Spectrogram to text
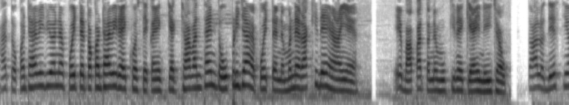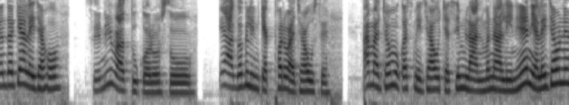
હા તો કઢાવી ગયો ને પોતે તો કઢાવી રાખ્યો છે. કંઈક ક્યાંક જવાનું થાય ને તો ઉપડી જાય પોતે ને. મને રાખી દે અહીંયા. એ બાપા તને મૂકીને ક્યાંય નહીં જાવ ચાલો દેશની અંદર ક્યાં લઈ જાઓ શેની વાતું કરો છો? એ આ ગગલીને ક્યાંક ફરવા જાવું છે. આમાં જમ્મુ કાશ્મીર જાવું છે સિમલા ને મનાલી ને ત્યાં લઈ જાવ ને.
